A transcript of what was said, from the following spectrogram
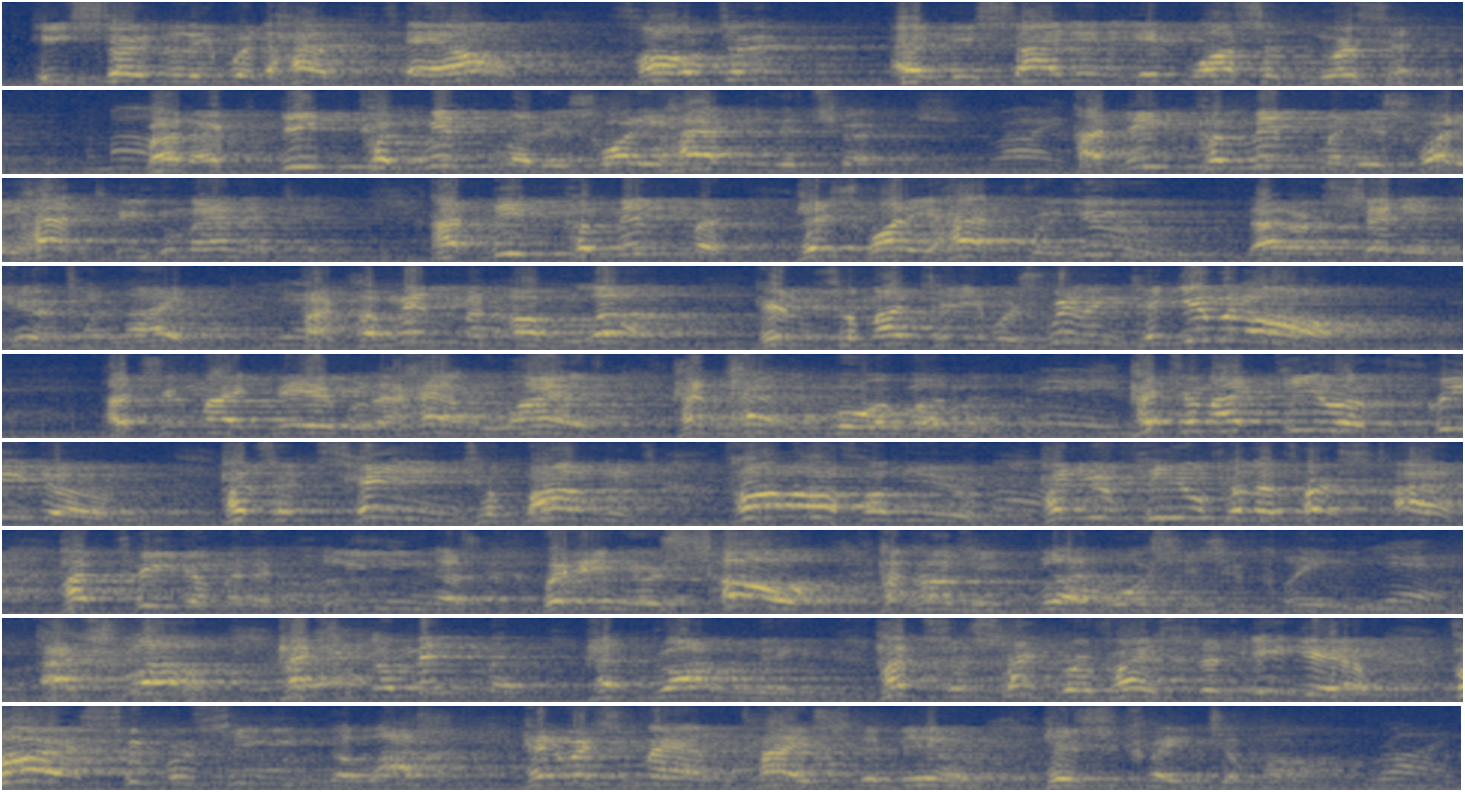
he certainly would have failed, faltered, and decided it wasn't worth it. But a deep commitment is what he had to the church. Right. A deep commitment is what he had to humanity. A deep commitment is what he had for you that are sitting here tonight. A commitment of love, in so much that he was willing to give it all, that you might be able to have life and have it more abundantly. Amen. That you might feel a freedom as a change of bondage fall off of you, and you feel for the first time a freedom and a cleanness within your soul because his blood washes you clean. Yes. That's love. That's a commitment that brought me. That's a sacrifice that he gave, far superseding the lust in which man tries to build his trades upon. Right.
